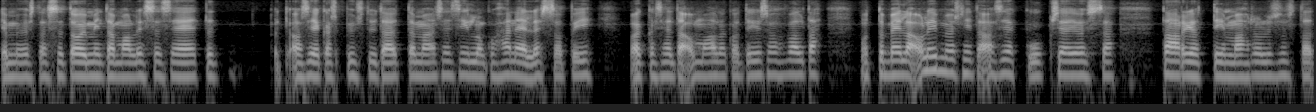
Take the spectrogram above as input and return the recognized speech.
ja myös tässä toimintamallissa se, että asiakas pystyy täyttämään sen silloin, kun hänelle sopii, vaikka sieltä omalta kotisohvalta. Mutta meillä oli myös niitä asiakkuuksia, joissa tarjottiin mahdollisuutta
